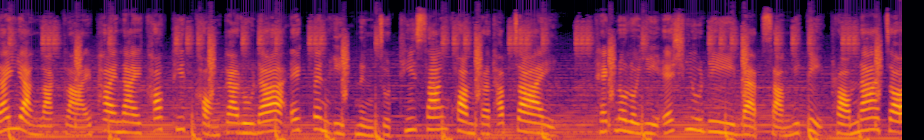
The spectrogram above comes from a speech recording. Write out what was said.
ได้อย่างหลากหลายภายในคอกพิษของ Garuda X เป็นอีกหนึ่งจุดที่สร้างความประทับใจ เทคโนโลยี HUD แบบ 3 มิติพร้อมหน้าจอ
